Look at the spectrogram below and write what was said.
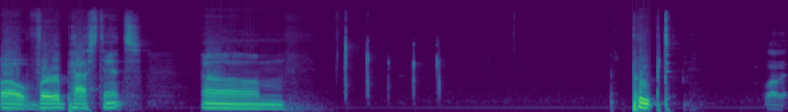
Oh, verb past tense. Um, pooped. Love it.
